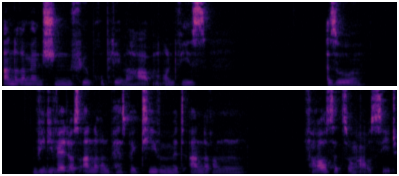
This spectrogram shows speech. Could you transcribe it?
andere Menschen für Probleme haben und wie es, also wie die Welt aus anderen Perspektiven mit anderen Voraussetzungen aussieht.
